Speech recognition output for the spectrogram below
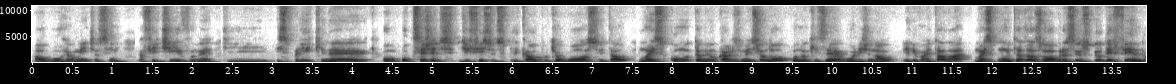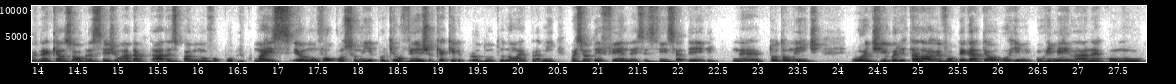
algo realmente assim afetivo, né, que explique, né, ou, ou, que seja difícil de explicar o porquê eu gosto e tal, mas como também o Carlos mencionou, quando eu quiser o original ele vai estar tá lá, mas muitas das obras eu, eu defendo, né, que as obras sejam adaptadas para o novo público, mas eu não vou consumir porque eu vejo que aquele produto não é para mim, mas eu defendo a existência dele, né, totalmente o antigo ele está lá. Eu vou pegar até o, He-Man lá, né, como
